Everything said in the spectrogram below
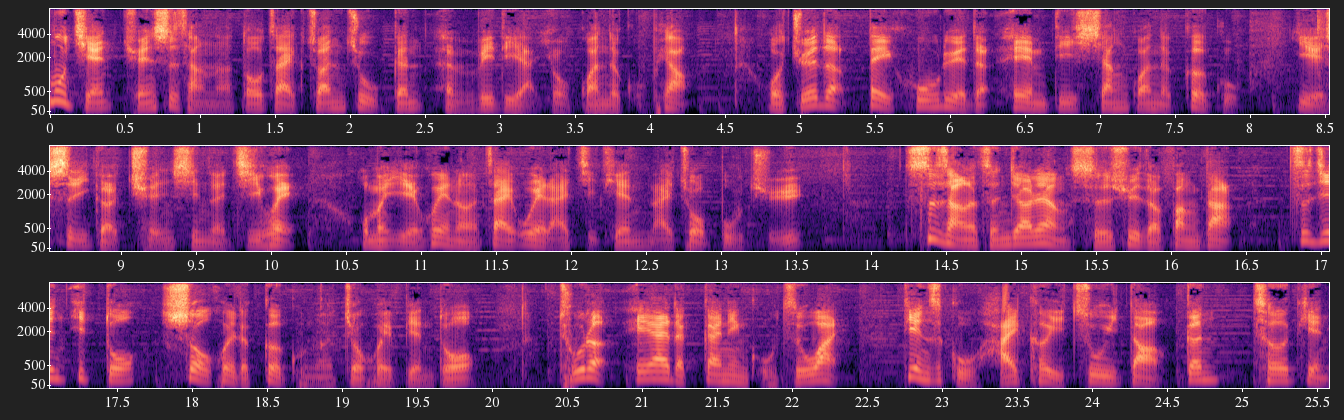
目前全市场呢都在专注跟 NVIDIA 有关的股票。我觉得被忽略的 AMD 相关的个股也是一个全新的机会，我们也会呢在未来几天来做布局。市场的成交量持续的放大，资金一多，受惠的个股呢就会变多。除了 AI 的概念股之外，电子股还可以注意到跟车电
